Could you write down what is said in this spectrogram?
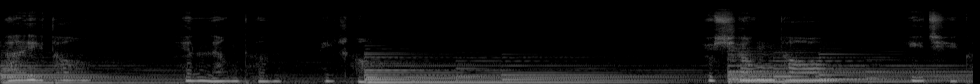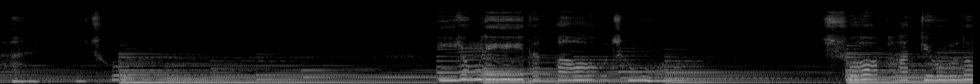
来到天亮的那场，又想到一起看日出，你用力的抱着我，说怕丢了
